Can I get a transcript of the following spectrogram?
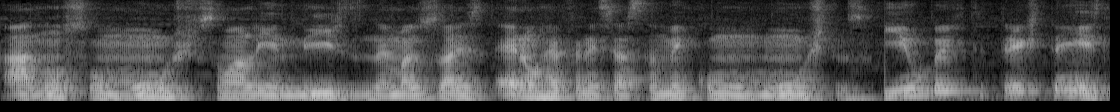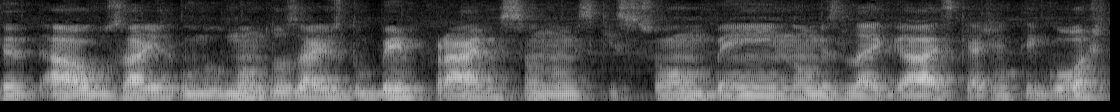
ah, não são monstros, são alienígenas, né? Mas os aliens eram referenciados também como monstros. E o B-23 tem isso, né? Ah, os aliens, o nome dos aliens do Ben Prime são nomes que soam bem, nomes legais, que a gente gosta.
